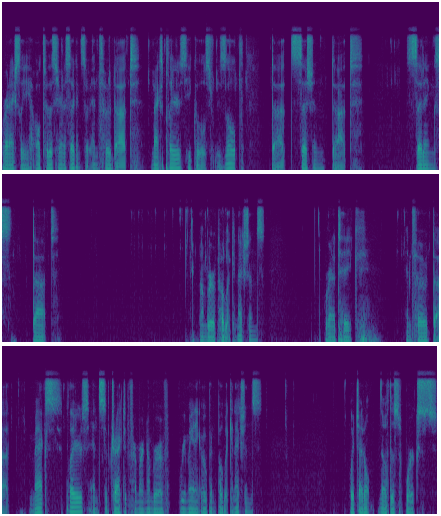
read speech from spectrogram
We're gonna actually alter this here in a second. So info dot max players equals result dot session dot settings dot number of public connections. We're gonna take info dot max players and subtract it from our number of remaining open public connections, which I don't know if this works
